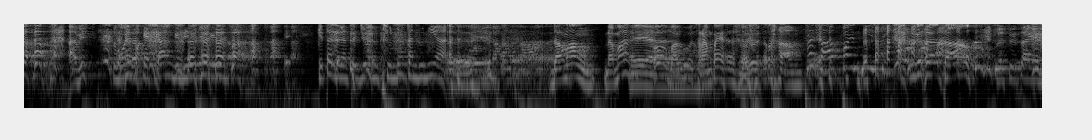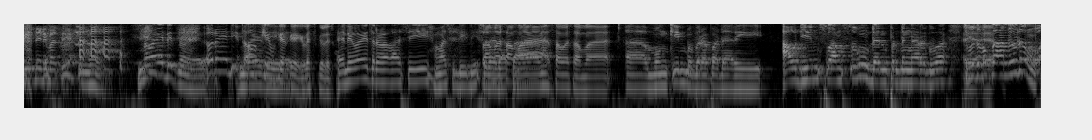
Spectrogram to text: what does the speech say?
Abis semuanya pakai kang di dirinya gitu. Kita dengan tujuan cundakan dunia. Damang. Damang? Iya. Oh bagus, rampes, bagus. Sampai siapa ini? Enggak tahu. Lu susah ngeditnya nih pasti. No edit no. Oh, udah edit. No Oke, oke, oke. Let's go, let's go. Anyway, terima kasih Mas Didi sudah Sama-sama, datang. sama-sama. Eh, mungkin beberapa dari audiens langsung dan pendengar gua. Coba Iya, tepuk iya. tangan dulu dong.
